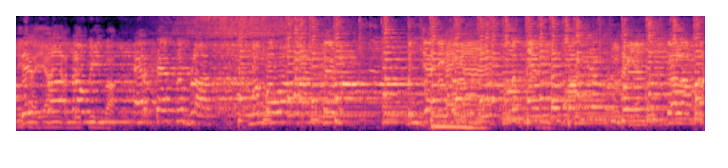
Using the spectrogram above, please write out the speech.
Desa Nawin RT 11 membawakan tema menjadi masjid tempat yang suci dalam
